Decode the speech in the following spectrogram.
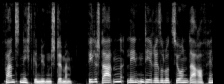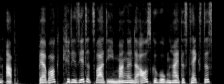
fand nicht genügend Stimmen. Viele Staaten lehnten die Resolution daraufhin ab. Baerbock kritisierte zwar die mangelnde Ausgewogenheit des Textes,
